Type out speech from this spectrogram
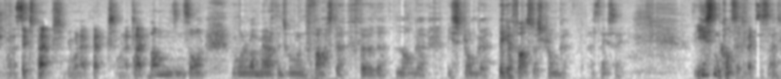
we want a six packs, we want our pecs, we want our tight bums, and so on. We want to run marathons, we want to run faster, further, longer, be stronger, bigger, faster, stronger, as they say. The Eastern concept of exercise,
